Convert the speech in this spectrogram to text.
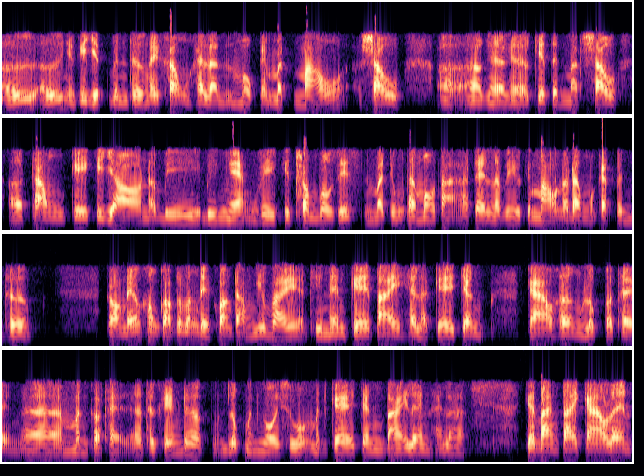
ở ở những cái dịch bình thường hay không hay là một cái mạch máu sâu ở, ở cái tình mạch sâu ở trong cái cái giò nó bị bị nghẹn vì cái thrombosis mà chúng ta mô tả ở trên là vì cái máu nó đông một cách bình thường còn nếu không có cái vấn đề quan trọng như vậy thì nên kê tay hay là kê chân cao hơn lúc có thể uh, mình có thể uh, thực hiện được. Lúc mình ngồi xuống mình kê chân tay lên hay là cái bàn tay cao lên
